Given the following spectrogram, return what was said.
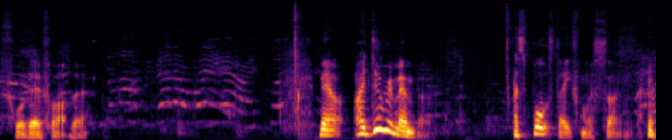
for their father. Now, I do remember a sports day for my son.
